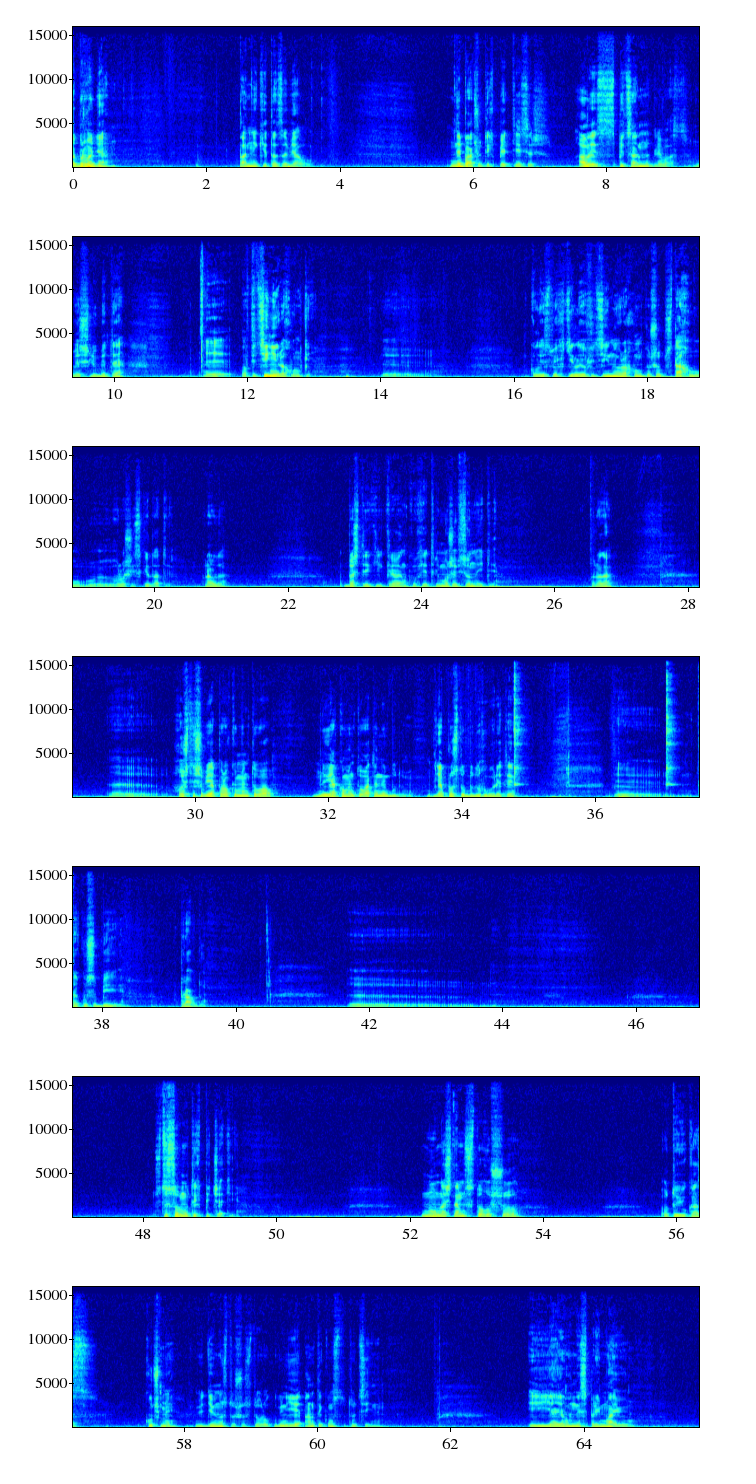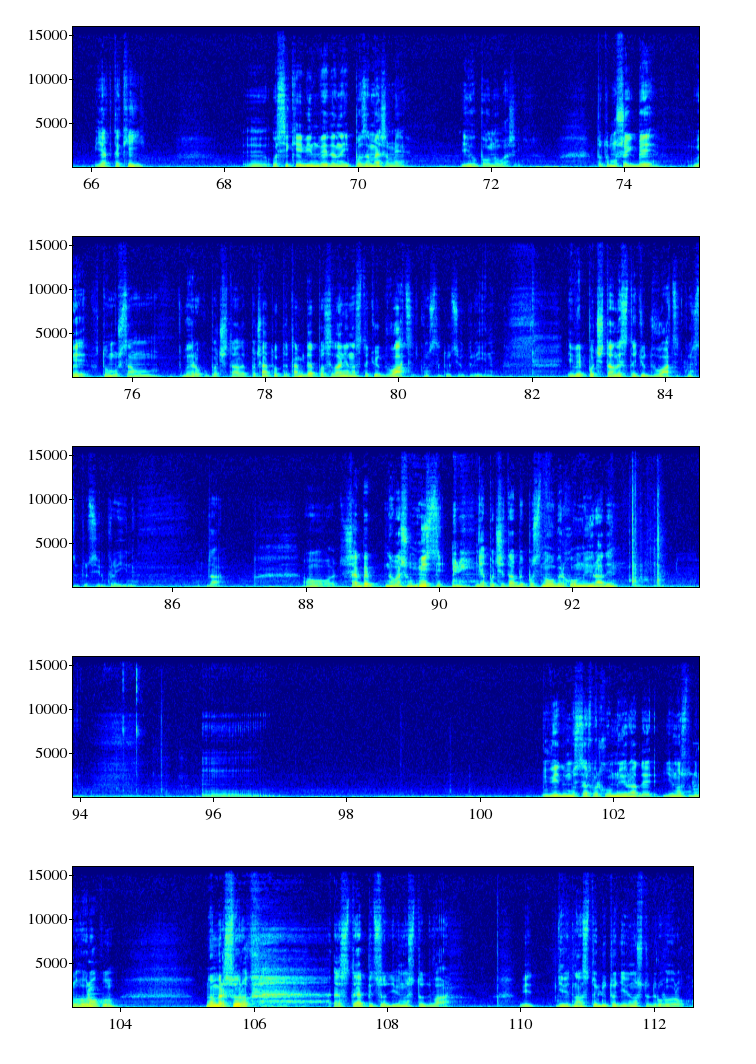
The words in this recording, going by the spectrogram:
Доброго дня, пан Нікіта Зав'ялов. Не бачу тих 5 тисяч, але спеціально для вас. Ви ж любите е, офіційні рахунки. Е, колись ви хотіли офіційного рахунку, щоб Стахову е, гроші скидати. Правда? Бачите, який Кривенко хитрий, може все знайти. Правда? Хочете, щоб я прокоментував? Ну, я коментувати не буду. Я просто буду говорити е, таку собі правду. Е, стосовно тих печатей. Ну, почнемо з того, що отой указ Кучми від 96-го року, він є антиконституційним. І я його не сприймаю як такий, е, оскільки він виданий поза межами його повноважень. Тому що якби ви в тому ж самому вироку почитали початок, то там йде посилання на статтю 20 Конституції України. І ви почитали статтю 20 Конституції України. Да. От. Ще би на вашому місці я почитав би постанову Верховної Ради. Відомостях Верховної Ради 92-го року номер 40 СТ 592 від 19 лютого 92 року.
